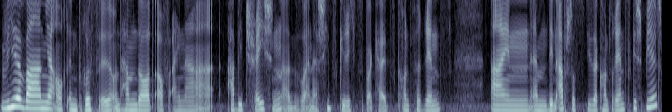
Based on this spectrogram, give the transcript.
Wir waren ja auch in Brüssel und haben dort auf einer Arbitration, also einer Schiedsgerichtsbarkeitskonferenz, ein, ähm, den Abschluss dieser Konferenz gespielt.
